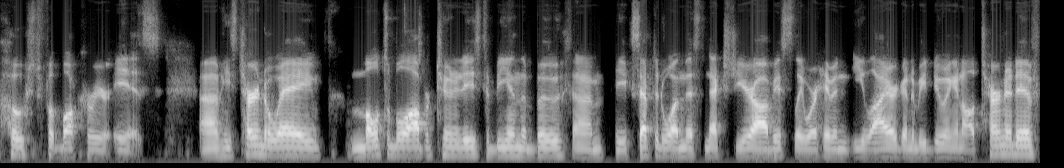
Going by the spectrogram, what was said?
post football career is. Um, he's turned away multiple opportunities to be in the booth. Um, he accepted one this next year, obviously, where him and Eli are going to be doing an alternative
